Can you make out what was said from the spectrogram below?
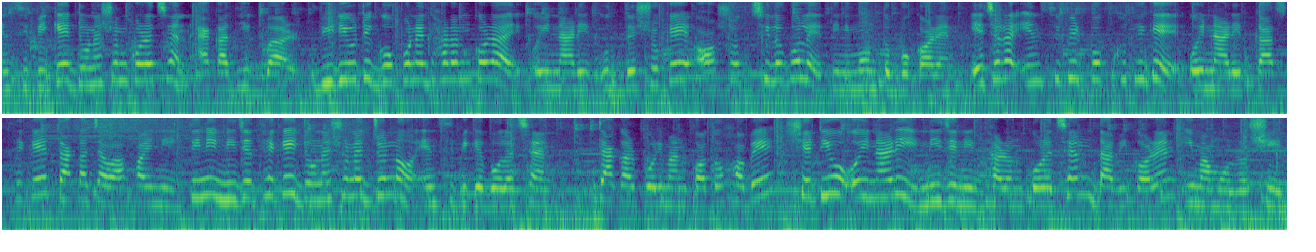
এনসিপিকে ডোনেশন করেছেন একাধিকবার। ভিডিওটি গোপনে ধারণ করায় ওই নারীর উদ্দেশ্যকে অসৎ ছিল বলে তিনি মন্তব্য করেন। এছাড়া এনসিপির পক্ষ থেকে ওই নারীর কাছ থেকে টাকা চাওয়া হয়নি। তিনি নিজে থেকেই ডোনেশনের জন্য এনসিপিকে বলেছেন। টাকার পরিমাণ কত হবে সেটিও ওই নারী নিজে নির্ধারণ করেছেন, দাবি করেন ইমামুর রশিদ।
